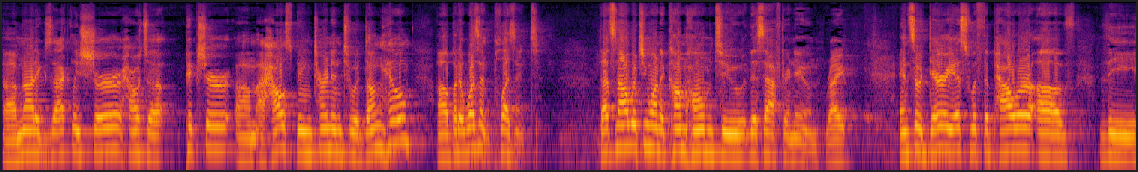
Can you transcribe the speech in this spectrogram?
I'm not exactly sure how to picture um, a house being turned into a dunghill, uh, but it wasn't pleasant. That's not what you want to come home to this afternoon, right? And so Darius, with the power of the,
